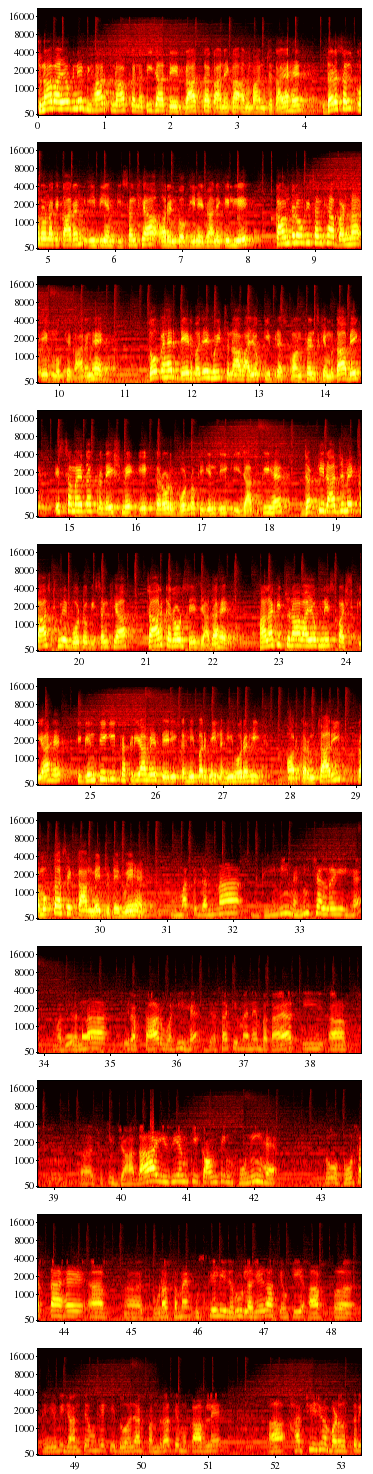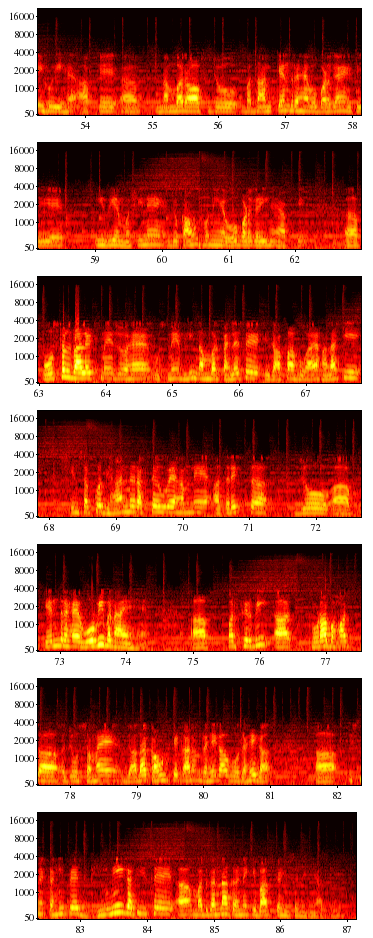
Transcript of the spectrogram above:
चुनाव आयोग ने बिहार चुनाव का नतीजा देर रात तक आने का अनुमान जताया है। दरअसल, कोरोना के कारण ईवीएम की संख्या और इनको गिने जाने के लिए काउंटरों की संख्या बढ़ना एक मुख्य कारण है। दोपहर डेढ़ बजे हुई चुनाव आयोग की प्रेस कॉन्फ्रेंस के मुताबिक इस समय तक प्रदेश में एक करोड़ वोटों की गिनती की जा चुकी है, जबकि राज्य में कास्ट हुए वोटों की संख्या चार करोड़ से ज़्यादा है। हालाँकि चुनाव आयोग ने स्पष्ट किया है कि गिनती की प्रक्रिया में देरी कहीं पर भी नहीं हो रही। और कर्मचारी प्रमुखता से काम में जुटे हुए हैं। मतगणना धीमी नहीं चल रही है। मतगणना की रफ्तार वही है। जैसा कि मैंने बताया कि चूँकि ज़्यादा ईवीएम की काउंटिंग होनी है तो हो सकता है थोड़ा समय उसके लिए ज़रूर लगेगा, क्योंकि आप ये भी जानते होंगे कि 2015 के मुकाबले हर चीज़ में बढ़ोतरी हुई है। आपके नंबर ऑफ़ जो मतदान केंद्र हैं वो बढ़ गए हैं इसीलिए ईवीएम मशीनें जो काउंट होनी है वो बढ़ गई हैं आपकी। पोस्टल बैलेट में जो है, उसमें भी नंबर पहले से इजाफा हुआ है। हालाँकि इन सबको ध्यान में रखते हुए हमने अतिरिक्त जो केंद्र है वो भी बनाए हैं। पर फिर भी थोड़ा बहुत जो समय ज़्यादा काउंट के कारण रहेगा वो रहेगा। इसमें कहीं पे धीमी गति से मतगणना करने की बात कहीं से नहीं आती है।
